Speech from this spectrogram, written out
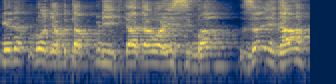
Genda kunoonya mutabuliki taata wa isima zaina.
